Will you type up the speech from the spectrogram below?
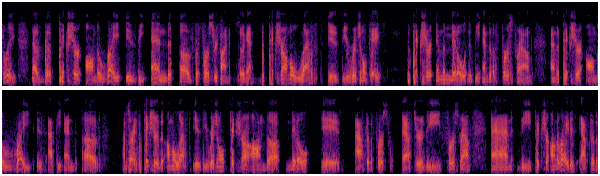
three. Now, the picture on the right is the end of the first refinement. So again, the picture on the left is the original case. The picture in the middle is the end of the first round, and the picture on the right is at the end of, I'm sorry, the picture on the left is the original picture on the middle is after the first after the first round, and the picture on the right is after the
